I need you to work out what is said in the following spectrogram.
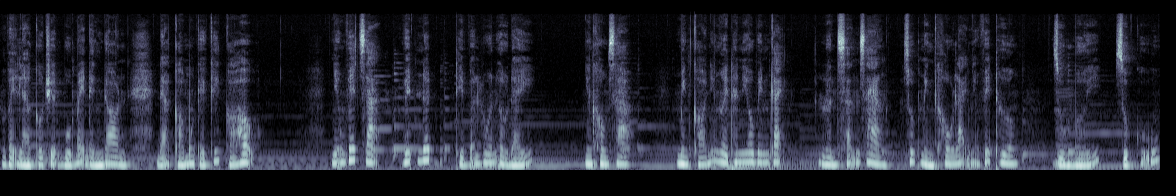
Vậy là câu chuyện bố mẹ đánh đòn đã có một cái kết có hậu. Những vết dạn vết nứt thì vẫn luôn ở đấy. Nhưng không sao, mình có những người thân yêu bên cạnh, luôn sẵn sàng giúp mình khâu lại những vết thương, dù mới, dù cũ.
